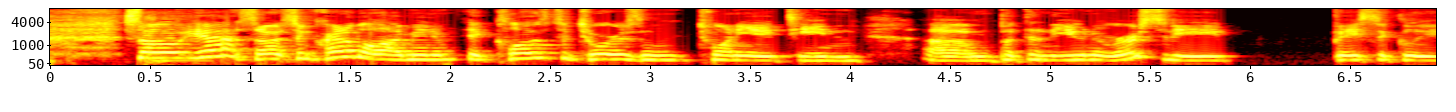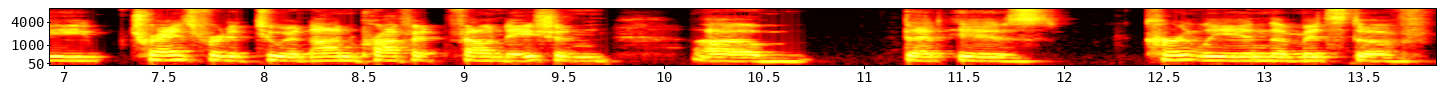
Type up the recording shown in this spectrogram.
so yeah, so it's incredible. I mean, it closed to tours in 2018, um, but then the university basically transferred it to a nonprofit foundation um, that is currently in the midst of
